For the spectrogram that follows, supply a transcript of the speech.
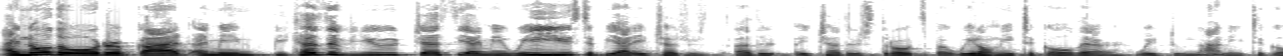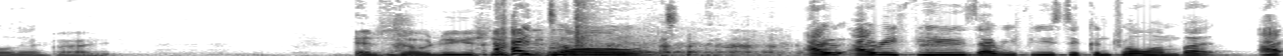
I know the order of God. I mean, because of you, Jesse. I mean, we used to be at each other's other each other's throats, but we don't need to go there. We do not need to go there. Right. And so do you still I don't. I I refuse. I refuse to control him. But I.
